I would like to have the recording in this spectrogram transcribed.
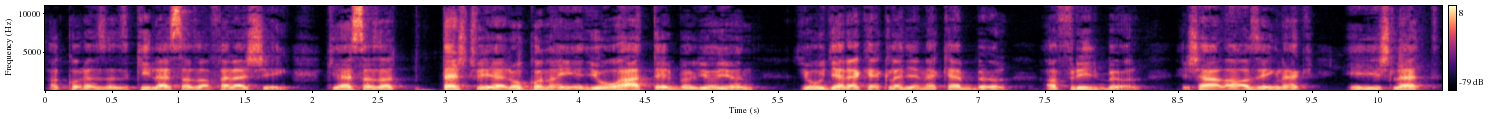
akkor az, az, ki lesz az a feleség? Ki lesz az a testvére, rokonai, egy jó háttérből jöjjön, jó gyerekek legyenek ebből, a frigyből. És hála az égnek, így is lett.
